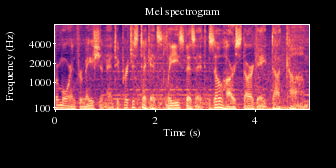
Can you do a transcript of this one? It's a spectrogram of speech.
For more information and to purchase tickets, please visit zoharstargate.com.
